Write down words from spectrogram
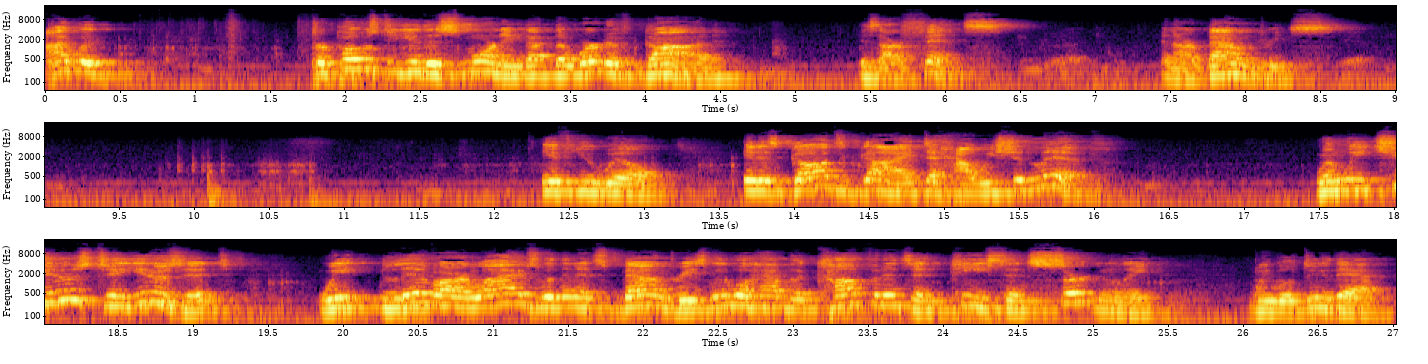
I would propose to you this morning that the Word of God is our fence and our boundaries. If you will, it is God's guide to how we should live. When we choose to use it, we live our lives within its boundaries, we will have the confidence and peace, and certainly we will do that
